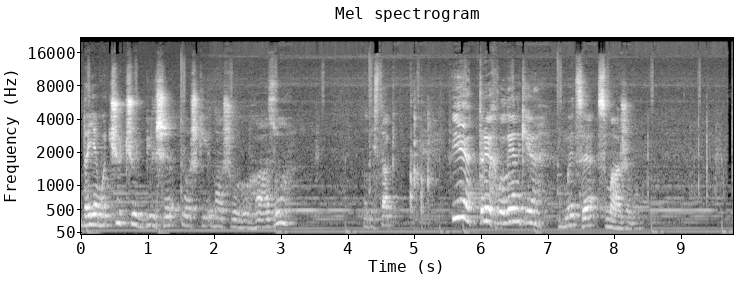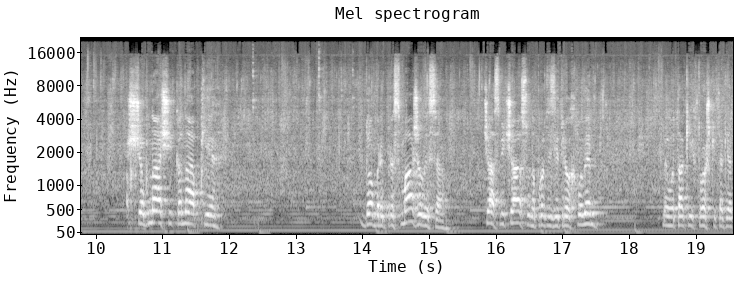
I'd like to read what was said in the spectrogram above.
Даємо чуть-чуть більше трошки нашого газу. Ось так. І три хвилинки ми це смажимо. Щоб наші канапки добре присмажилися, час від часу, на протязі трьох хвилин, ми отак їх трошки так як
